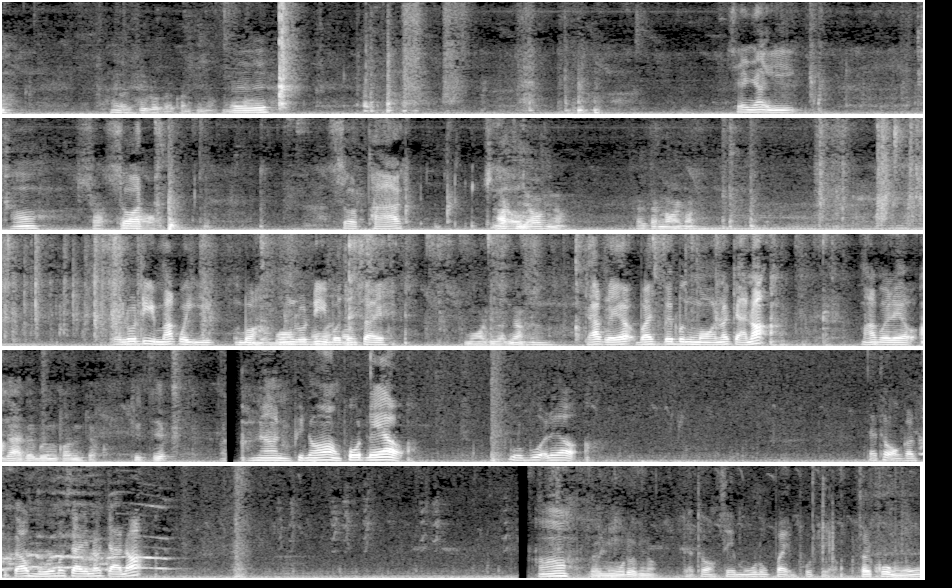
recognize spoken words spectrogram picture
ใส่ชูรสไปก่อนพี่น้องเออใส่หยังอีกเอ๋อซอสซอสซอสผาเขีผักยเขียววพี่น้องใส่จักหน่อยก่อนใส่โรดีมักไว้อีกบ่บ่ยังโรดีบ่ต้องใส่หม้อเดือดยังจักแล้วไปไปเบิ่งหมอเนาะจ้ะเนาะมักไว้แล้วย้ายไปเบิ่งก่อนจะ สิเจ็บนั่นพี่น้องโพดแล้ว บัวบัวแล้วแต่ถองกับสิไปเอาหมูมาใส่เนาะจ้ะเนาะอ๋อใส่หมูด้วยพี่น้องแต่ถองใส่หมูลงไปพูดแล้วใส่โค้งหมู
